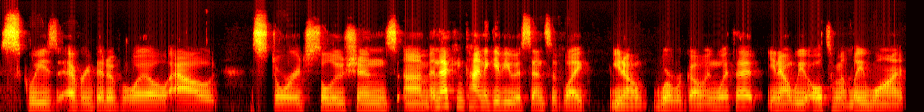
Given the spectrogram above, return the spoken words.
squeeze every bit of oil out, storage solutions, um, and that can kind of give you a sense of like you know where we're going with it. You know, we ultimately want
